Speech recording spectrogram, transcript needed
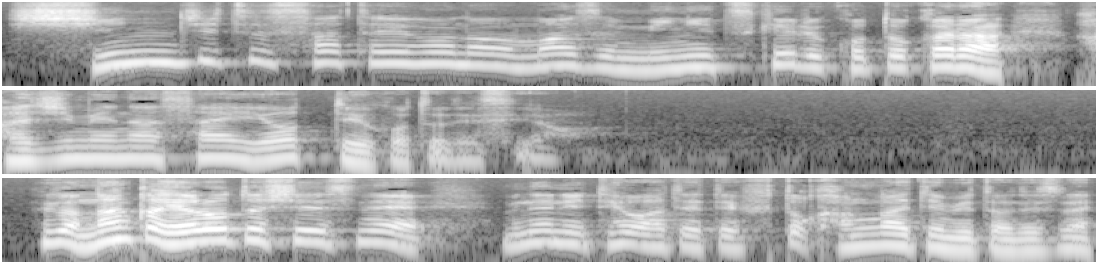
真実さというものをまず身につけることから始めなさいよということですよだから何かやろうとしてですね、胸に手を当ててふと考えてみるとですね、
